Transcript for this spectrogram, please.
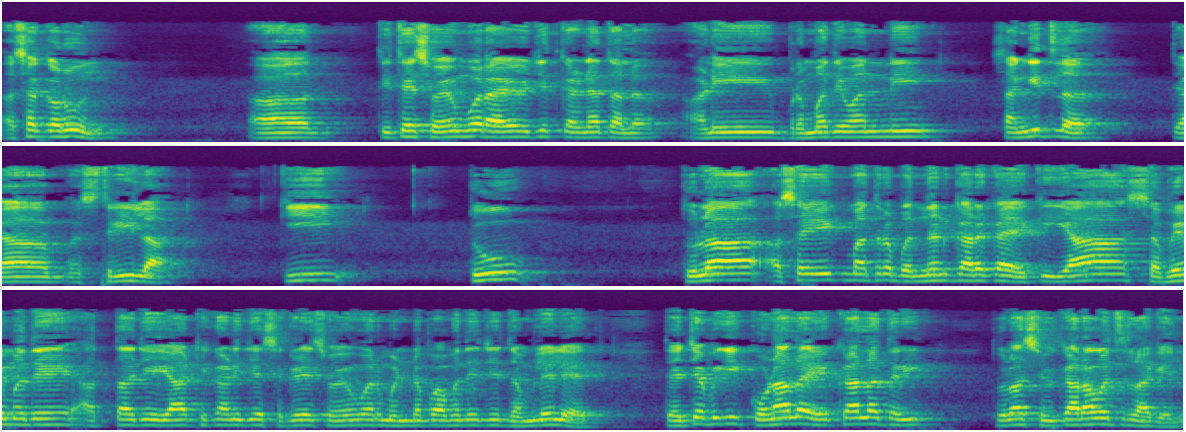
असं करून तिथे स्वयंवर आयोजित करण्यात आलं आणि ब्रह्मदेवांनी सांगितलं त्या स्त्रीला की तू तुला असं एक मात्र बंधनकारक आहे की या सभेमध्ये आत्ता जे या ठिकाणी जे सगळे स्वयंवर मंडपामध्ये जे जमलेले आहेत त्याच्यापैकी कोणाला एकाला तरी तुला स्वीकारावंच लागेल.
